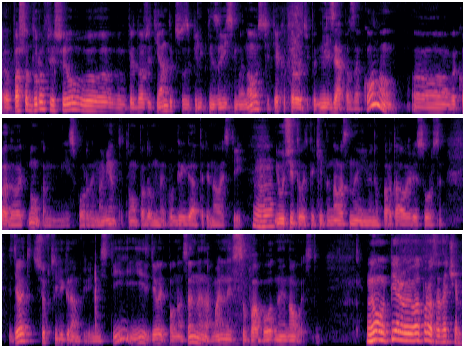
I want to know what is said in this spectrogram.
э, Паша Дуров решил э, предложить Яндексу запилить независимые новости, те, которые типа нельзя по закону выкладывать, ну, там есть спорные моменты и тому подобное в агрегаторе новостей Мгм. и учитывать какие-то новостные именно порталы и ресурсы. Сделать это все в Телеграм перенести и сделать полноценные, нормальные, свободные новости. Ну, первый вопрос, а зачем?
